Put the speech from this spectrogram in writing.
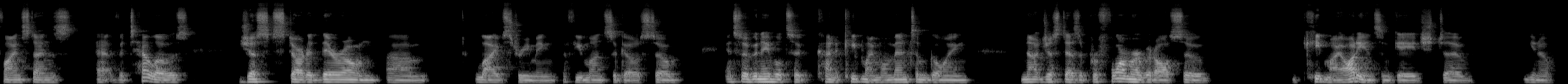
Feinstein's at Vitello's, just started their own um, live streaming a few months ago. So, and so I've been able to kind of keep my momentum going, not just as a performer, but also keep my audience engaged. Uh, you know,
